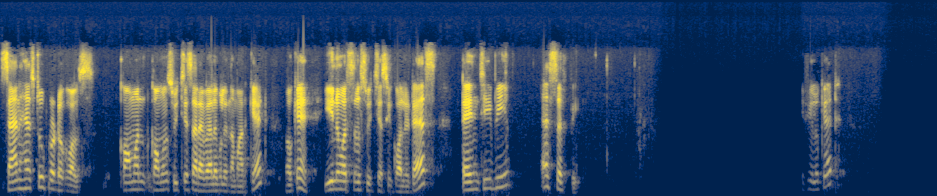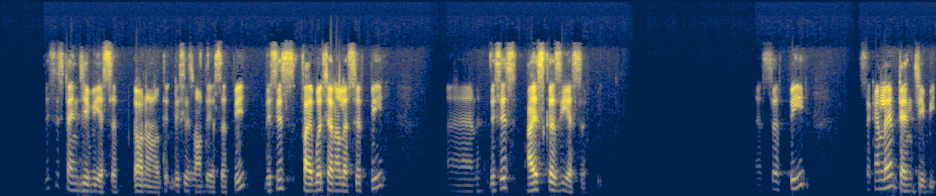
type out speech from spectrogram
SAN has two protocols. Common common switches are available in the market. Okay universal switches you call it as 10 GB SFP if you look at this is 10 GB SFP oh no no th- this is not the SFP this is fiber channel SFP and this is iSCSI SFP SFP second line 10 GB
